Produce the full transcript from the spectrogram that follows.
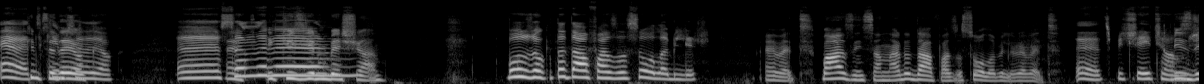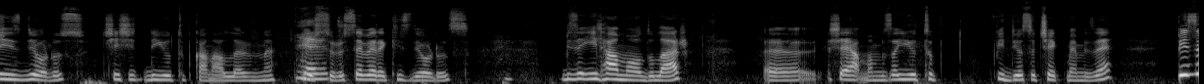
Evet. Kimsede kimsede yok. yok. Ee, Evet, sanırım 225 şu an. Bozok'ta daha fazlası olabilir. Evet. Bazı insanlarda daha fazlası olabilir evet. Evet bir şey çalmış. Biz de izliyoruz. Çeşitli YouTube kanallarını. Bir Evet. sürü severek izliyoruz. Bize ilham oldular. Ee, şey yapmamıza, YouTube videosu çekmemize. Biz de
